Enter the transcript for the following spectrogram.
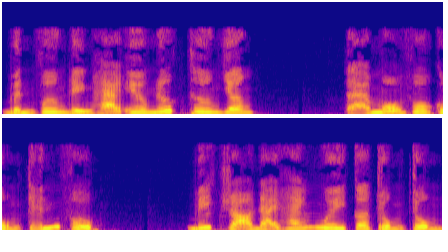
Bình Vương Điện Hạ yêu nước thương dân. Tả mổ vô cùng kính phục. Biết rõ đại hán nguy cơ trùng trùng.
